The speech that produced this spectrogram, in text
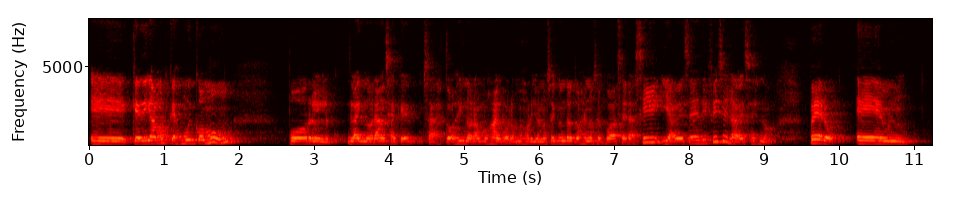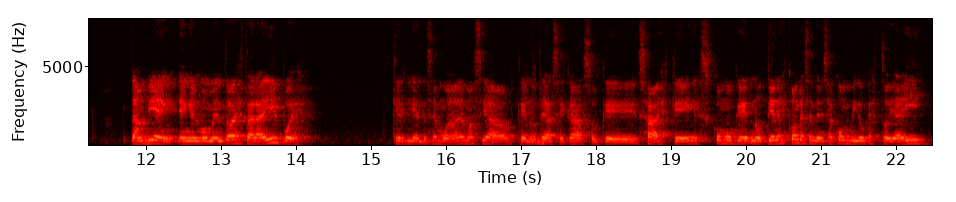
Eh, que digamos que es muy común por la ignorancia, que ¿sabes? todos ignoramos algo. A lo mejor yo no sé que un tatuaje no se puede hacer así y a veces es difícil, a veces no. Pero eh, también en el momento de estar ahí, pues que el cliente se mueva demasiado, que no te hace caso, que sabes que es como que no tienes condescendencia conmigo que estoy ahí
